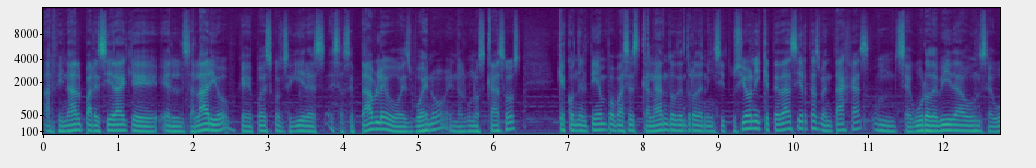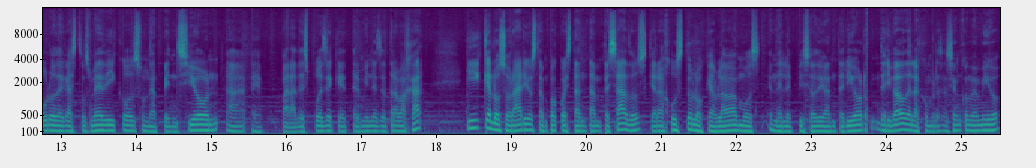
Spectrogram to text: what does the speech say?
al final pareciera que el salario que puedes conseguir es, aceptable o es bueno en algunos casos, que con el tiempo vas escalando dentro de la institución y que te da ciertas ventajas, un seguro de vida, un seguro de gastos médicos, una pensión ah, eh, para después de que termines de trabajar y que los horarios tampoco están tan pesados, que era justo lo que hablábamos en el episodio anterior, derivado de la conversación con mi amigo,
